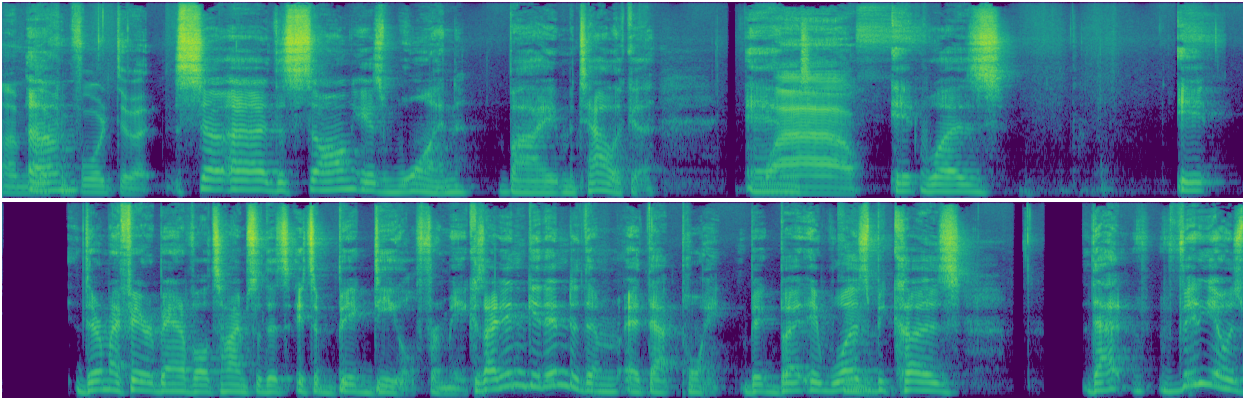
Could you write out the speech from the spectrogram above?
I'm looking Um, forward to it. so uh, the song is "One" by Metallica, and Wow. it was it they're my favorite band of all time so that's it's a big deal for me because i didn't get into them at that point. Big but it was because that video is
